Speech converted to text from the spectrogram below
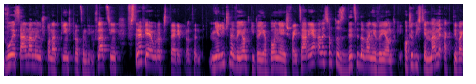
W USA mamy już ponad 5% inflacji, w strefie euro 4%. Nieliczne wyjątki to Japonia i Szwajcaria, ale są to zdecydowanie wyjątki. Oczywiście mamy aktywa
